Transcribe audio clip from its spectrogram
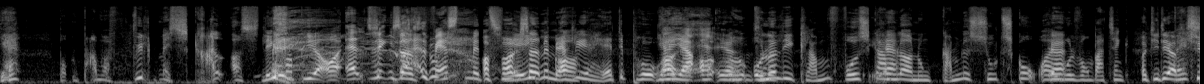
Ja. hvor man bare var fyldt med skrald og slikpapir og alting så fast med Og folk sad med mærkelige hatte på. Og, ja, ja, og, ja, og, sådan- underlige klamme fodskamler Ja. og nogle gamle sutsko og Ja. alt muligt, hvor man bare tænkte, Og de der ty-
